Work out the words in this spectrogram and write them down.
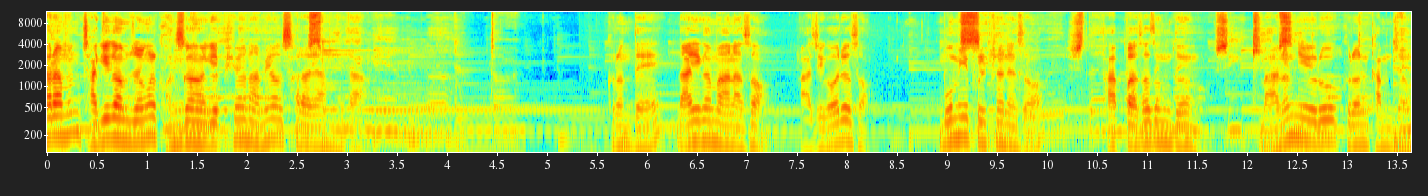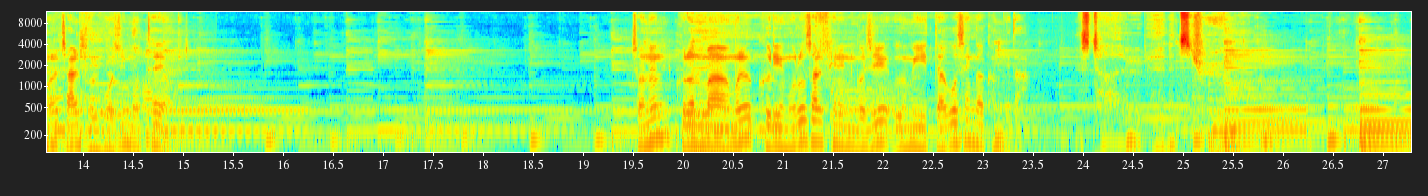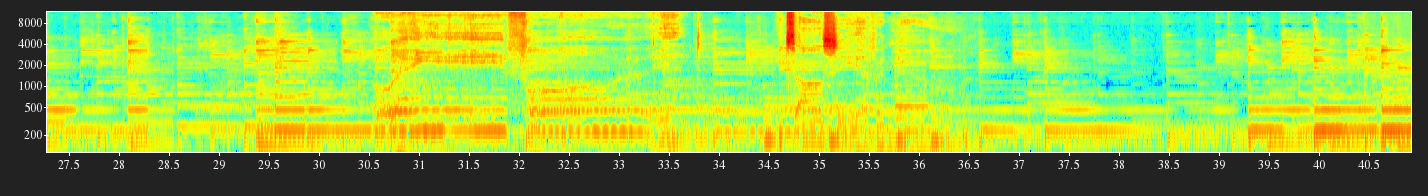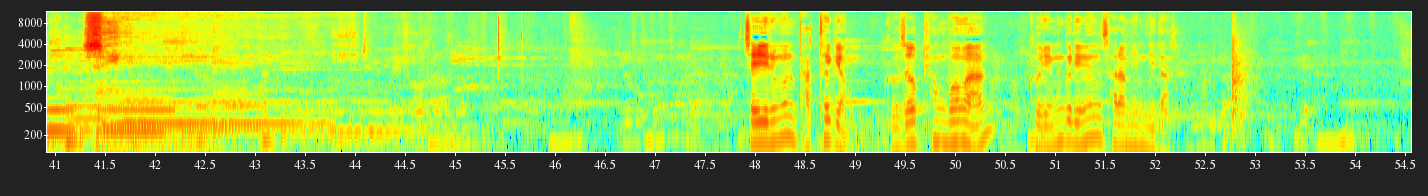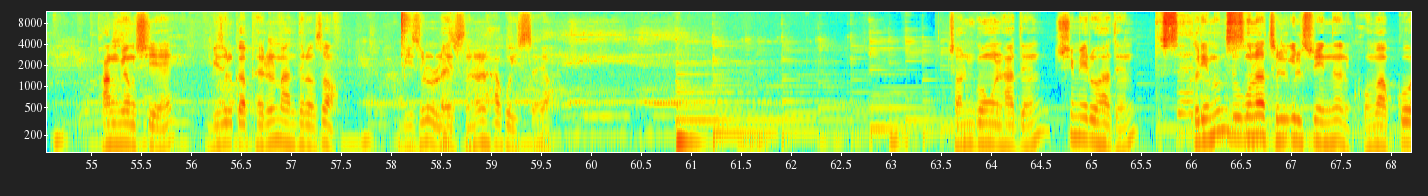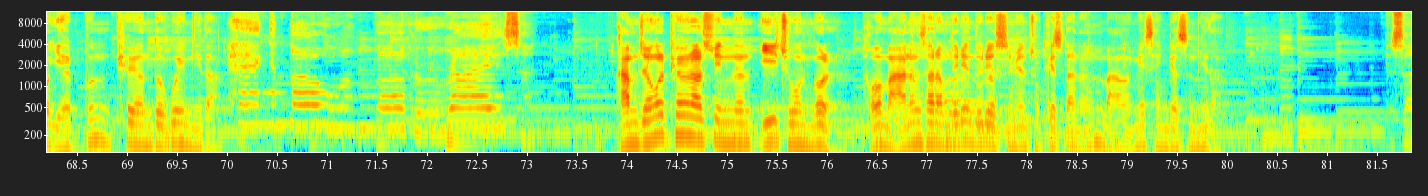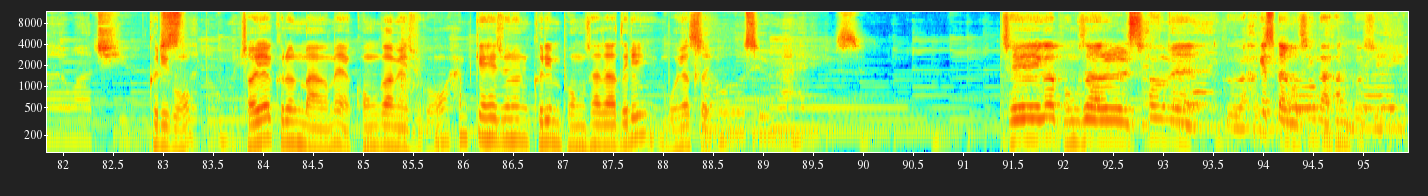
사람은 자기 감정을 건강하게 표현하며 살아야 합니다. 그런데 나이가 많아서 아직 어려서 몸이 불편해서 바빠서 등등 많은 이유로 그런 감정을 잘 돌보지 못해요. 저는 그런 마음을 그림으로 살피는 것이 의미 있다고 생각합니다. 제 이름은 박태경. 그저 평범한 그림 그리는 사람입니다. 광명 시에 미술 카페를 만들어서 미술 레슨을 하고 있어요. 전공을 하든 취미로 하든 그림은 누구나 즐길 수 있는 고맙고 예쁜 표현 도구입니다. 감정을 표현할 수 있는 이 좋은 걸 더 많은 사람들이 누렸으면 좋겠다는 마음이 생겼습니다. 그리고. 저의 그런 마음에 공감해주고 함께 해주는 그림 봉사자들이 모였어요. 제가 봉사를 처음에 그 하겠다고 생각한 것이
